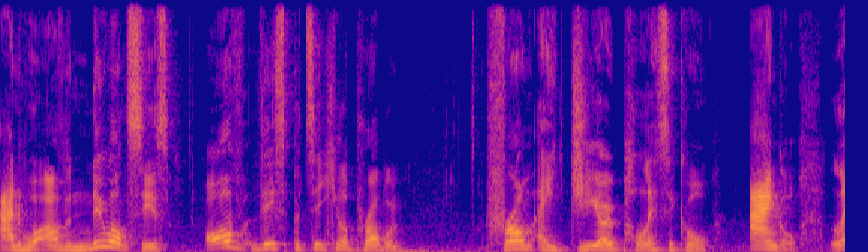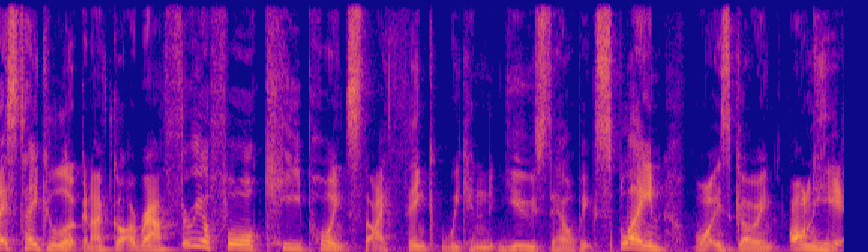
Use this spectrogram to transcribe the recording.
and what are the nuances of this particular problem from a geopolitical angle. Let's take a look, and I've got around three or four key points that I think we can use to help explain what is going on here.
